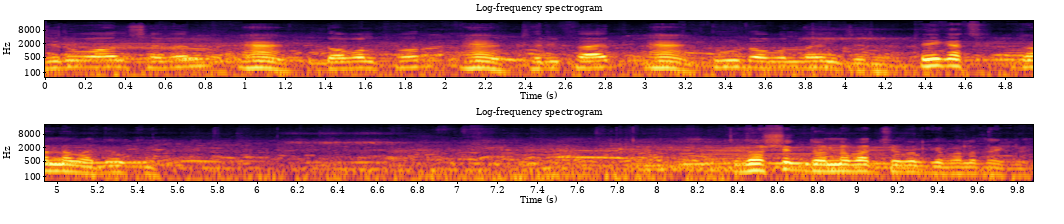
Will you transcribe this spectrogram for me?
জিরো ওয়ান সেভেন হ্যাঁ। ডবল ফোর হ্যাঁ। থ্রি ফাইভ হ্যাঁ। Two double nine zero. ঠিক আছে ধন্যবাদ ওকে। দর্শক ধন্যবাদ সকলকে ভালো থাকবেন।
